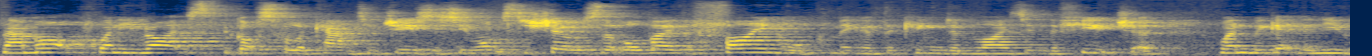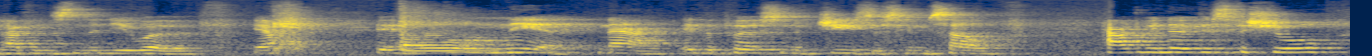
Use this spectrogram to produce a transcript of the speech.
Now, Mark, when he writes the gospel account of Jesus, he wants to show us that although the final coming of the kingdom lies in the future, when we get the new heavens and the new earth, yeah, it has drawn near now in the person of Jesus himself. How do we know this for sure?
